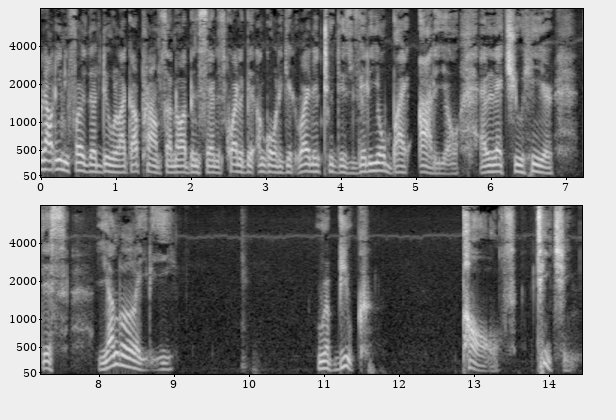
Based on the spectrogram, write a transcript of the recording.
Without any further ado, like I promised, I know I've been saying this quite a bit. I'm going to get right into this video by audio and let you hear this young lady rebuke Paul's teaching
